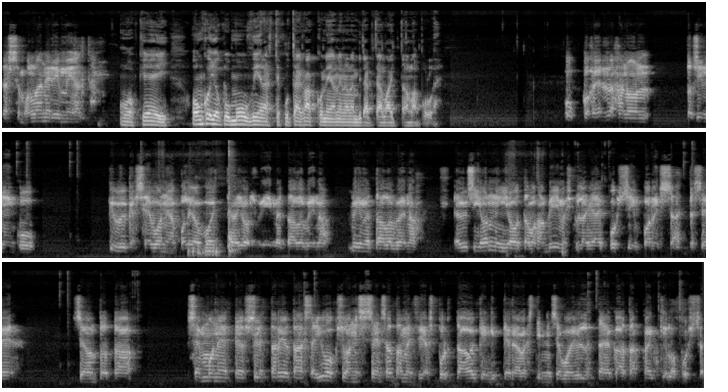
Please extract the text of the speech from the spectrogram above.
tässä me ollaan eri mieltä. Okei. Onko joku muu vielä sitten kuin tämä kakkonen ja nelonen, mitä pitää laittaa lapulle? Ukko Herrahan on tosi niin kuin kyvykäs hevonen ja paljon voittaa jos viime talvina, viime talvena. Ja ysi Jonnin joutavahan viimeksi kyllä jäi pussiin Porissa, että se, se on tota, semmoinen, että jos sille tarjotaan sitä juoksua, niin se sen 100 metriä spurttaa oikeinkin terävästi, niin se voi yllättää ja kaataa kaikki lopussa.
